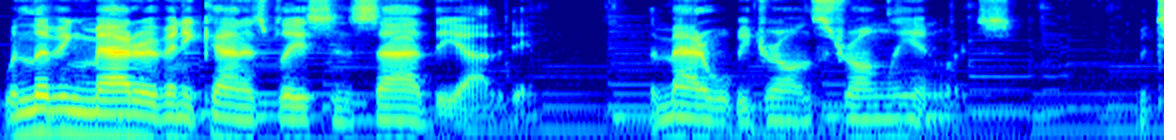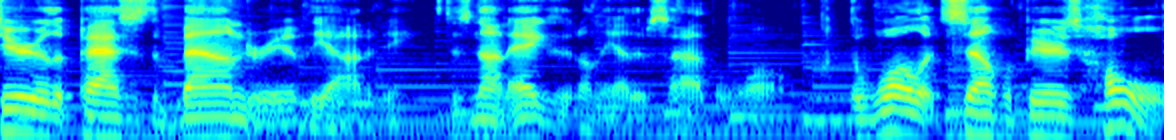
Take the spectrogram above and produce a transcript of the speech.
When living matter of any kind is placed inside the oddity, the matter will be drawn strongly inwards. Material that passes the boundary of the oddity does not exit on the other side of the wall. The wall itself appears whole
